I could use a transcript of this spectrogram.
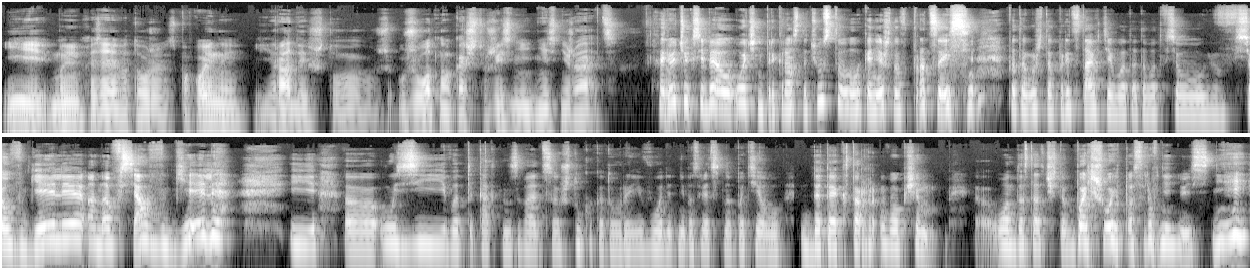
И мы, хозяева, тоже спокойны и рады, что у животного качество жизни не снижается. Хоречек себя очень прекрасно чувствовала, конечно, в процессе, потому что представьте, вот это вот все, все в геле, она вся в геле, и э, УЗИ, вот как это называется, штука, которая вводит непосредственно по телу, детектор, в общем, он достаточно большой по сравнению с ней,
